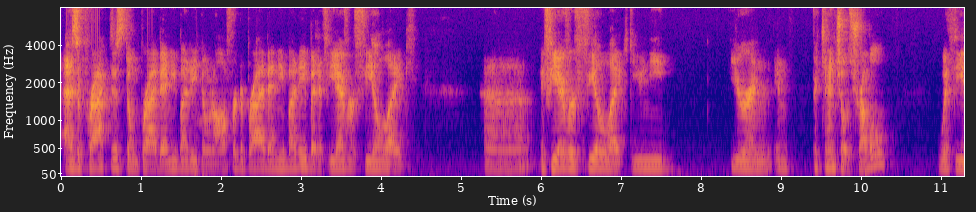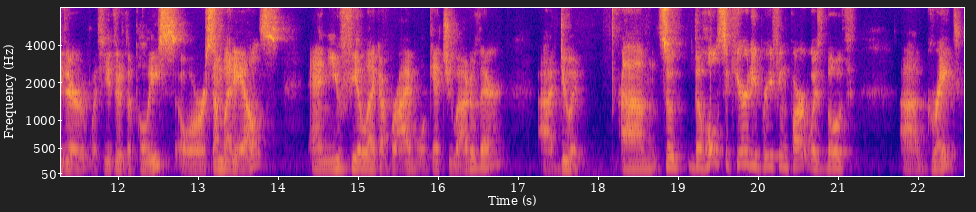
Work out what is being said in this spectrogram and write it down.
As a practice, don't bribe anybody. Don't offer to bribe anybody. But if you ever feel like, uh, if you ever feel like you need, you're in, in potential trouble, with either with either the police or somebody else, and you feel like a bribe will get you out of there, uh, do it. Um, so the whole security briefing part was both uh, great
